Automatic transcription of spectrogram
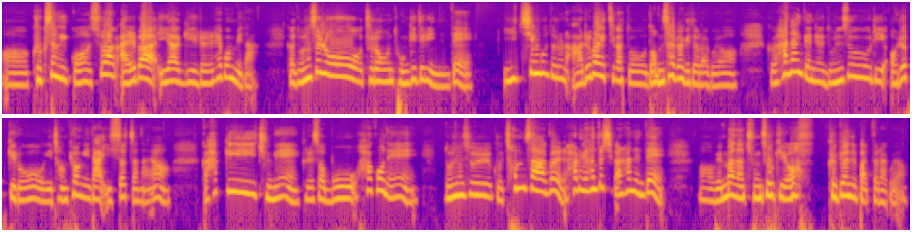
어, 극상위권 수학 알바 이야기를 해봅니다. 그러니까 논술로 들어온 동기들이 있는데 이 친구들은 아르바이트가 또 넘사벽이더라고요. 그 한양대는 논술이 어렵기로 정평이 다 있었잖아요. 그러니까 학기 중에 그래서 모 학원에 논술 그 첨삭을 하루에 한두 시간 하는데 어, 웬만한 중소기업 급여를 받더라고요.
